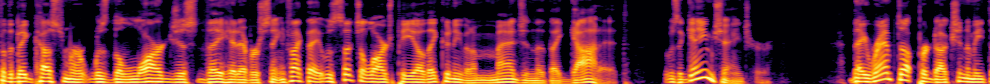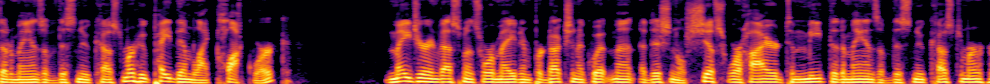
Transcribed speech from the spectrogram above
for the big customer was the largest they had ever seen. In fact, it was such a large PO, they couldn't even imagine that they got it. It was a game changer. They ramped up production to meet the demands of this new customer who paid them like clockwork. Major investments were made in production equipment, additional shifts were hired to meet the demands of this new customer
